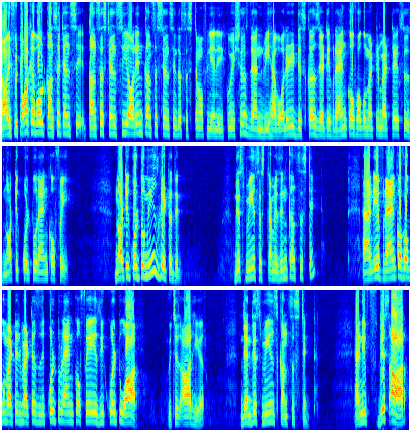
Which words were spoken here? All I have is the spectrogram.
Now, if we talk about consistency, consistency or inconsistency in the system of linear equations, then we have already discussed that if rank of augmented matrix is not equal to rank of A, not equal to means greater than, this means system is inconsistent. And if rank of augmented matrix is equal to rank of A is equal to R, which is R here, then this means consistent. And if this R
